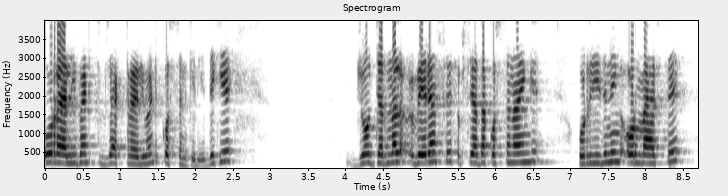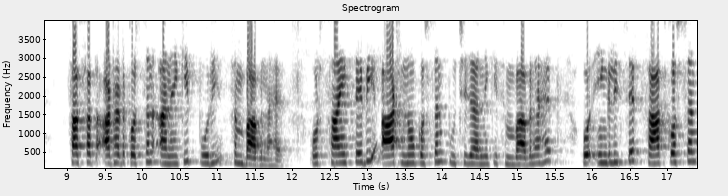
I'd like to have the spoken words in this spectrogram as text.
और रेलिवेंट सब्जेक्ट रेलिवेंट क्वेश्चन के लिए। देखिए, जो जर्नल अवेयरेंस से सबसे ज़्यादा क्वेश्चन आएँगे और रीजनिंग और मैथ से सात सात आठ आठ क्वेश्चन आने की पूरी संभावना है और साइंस से भी आठ नौ क्वेश्चन पूछे जाने की संभावना है और इंग्लिश से सात क्वेश्चन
